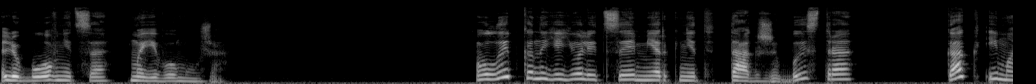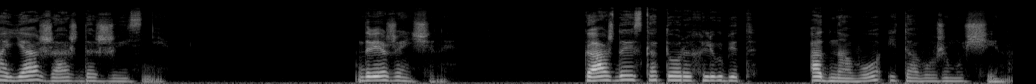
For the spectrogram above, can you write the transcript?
любовница моего мужа. Улыбка на ее лице меркнет так же быстро, как и моя жажда жизни. Две женщины, каждая из которых любит одного и того же мужчину.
